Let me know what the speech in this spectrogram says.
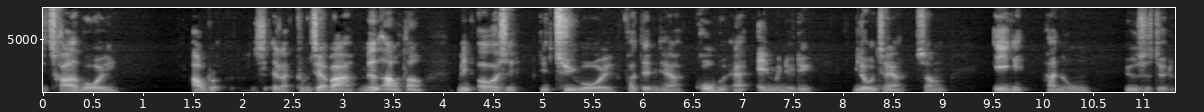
de 30-årige eller kommenterbare med afdrag, men også de 20-årige fra den her gruppe af almindelige låntager, som ikke har nogen ydelsestøtte.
